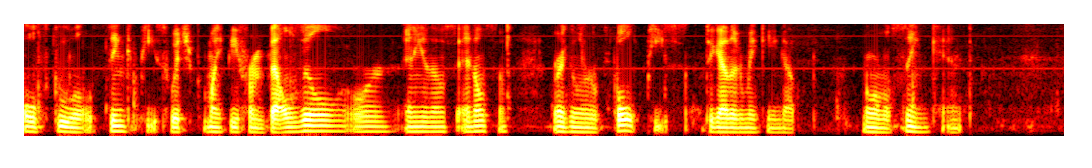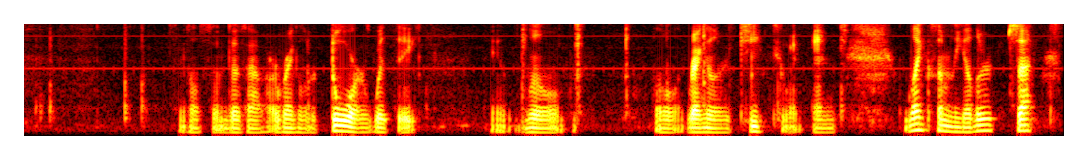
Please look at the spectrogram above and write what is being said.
old school sink piece, which might be from Belville or any of those, and also regular bolt piece together making a normal sink and it also does have a regular door with a, a little little regular key to it and like some of the other sets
